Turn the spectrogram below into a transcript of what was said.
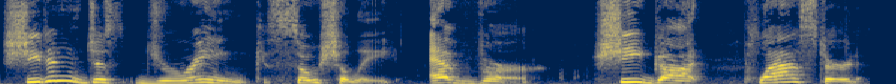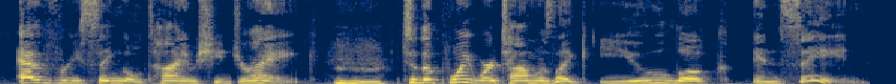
she didn't just drink socially, ever. She got plastered every single time she drank to the point where Tom was like, You look insane.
